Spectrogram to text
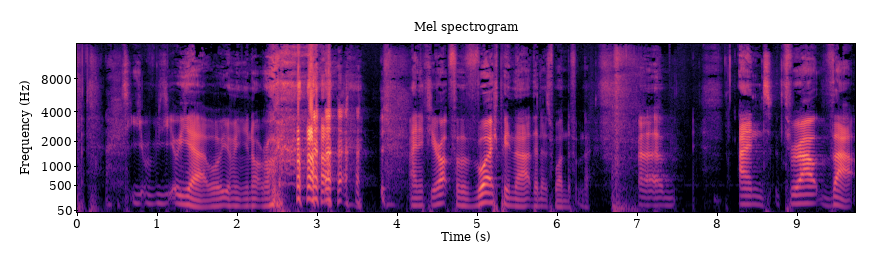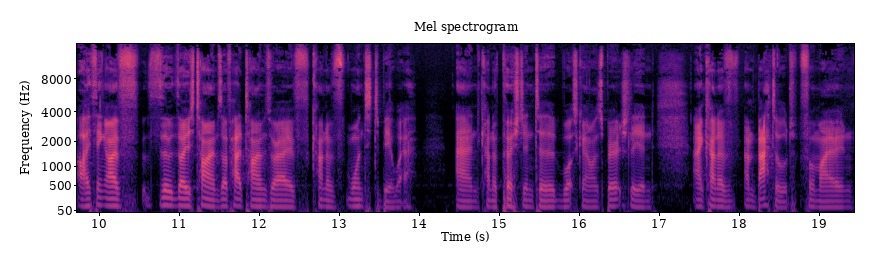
yeah, well, I mean, you're not wrong. and if you're up for worshipping that, then it's wonderful. No. Um, and throughout that, I think I've th- those times I've had times where I've kind of wanted to be aware and kind of pushed into what's going on spiritually and and kind of and battled for my own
